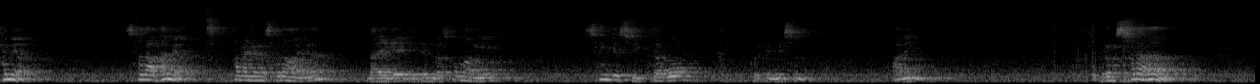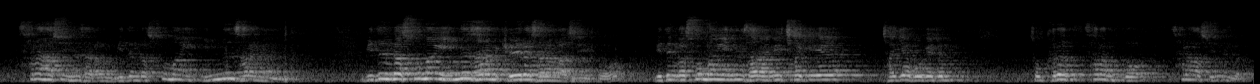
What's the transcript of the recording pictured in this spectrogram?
하면, 사랑하면, 하나님을 사랑하면 나에게 믿음과 소망이 생길 수 있다고 그렇게 믿습니다. 아닙니다. 그럼 사랑은, 사랑할 수 있는 사람은 믿음과 소망이 있는 사람이랍니다. 믿음과 소망이 있는 사람이 교회를 사랑할 수 있고, 믿음과 소망이 있는 사람이 자기의, 자기가 보기에 좀, 좀 그런 사람도 사랑할 수 있는 거예요.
